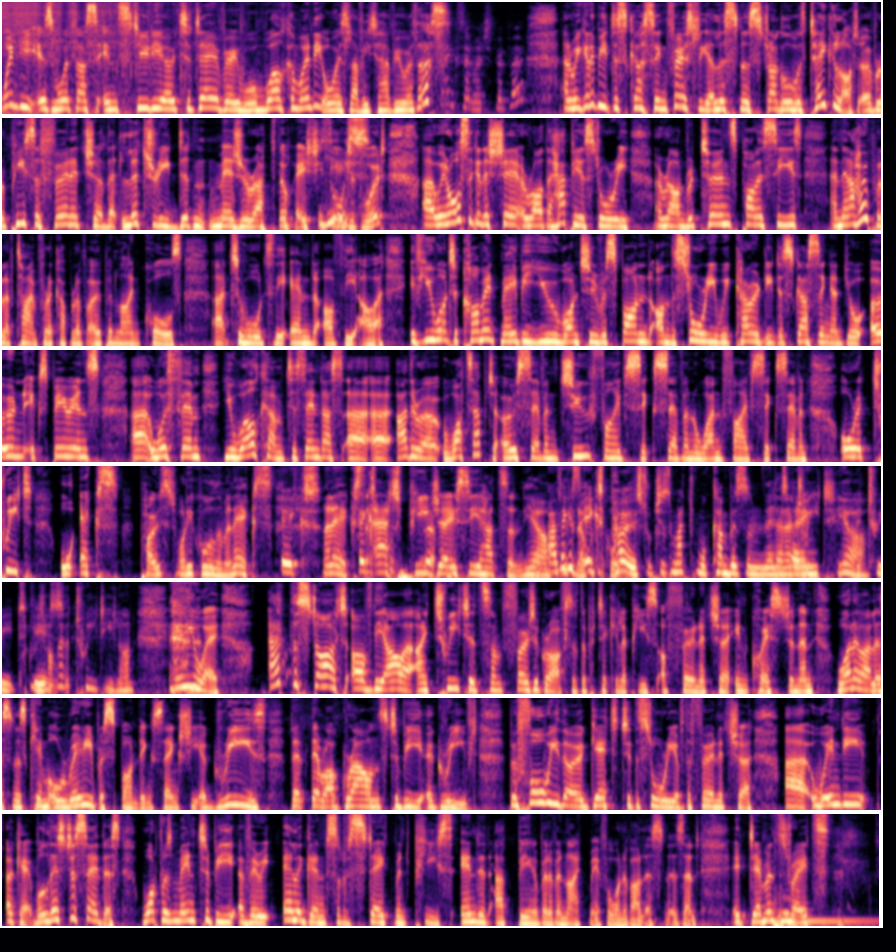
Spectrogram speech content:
Wendy is with us in studio today. A very warm welcome, Wendy. Always lovely to have you with us. Thanks so much, Pippa. And we're going to be discussing, firstly, a listener's struggle with Takealot over a piece of furniture that literally didn't measure up the way she thought Yes. it would. Uh, we're also going to share a rather happier story around returns policies. And then I hope we'll have time for a couple of open line calls uh, towards the end of the hour. If you want to comment, maybe you want to respond on the story we're currently discussing and your own experience uh, with them, you're welcome to send us uh, uh, either a WhatsApp to 0725671567 or a tweet or X post. What do you call them? An X? X. An X, X- at PJC Hudson. Yeah. I think it's don't know what ex to call it. post, which is much more cumbersome than, Than a tweet, yeah. A tweet, What's yes. wrong with a tweet, Elon? Anyway, at the start of the hour, I tweeted some photographs of the particular piece of furniture in question, and one of our listeners, Kim, already responding, saying she agrees that there are grounds to be aggrieved. Before we, though, get to the story of the furniture, uh, Wendy, okay, well, let's just say this. What was meant to be a very elegant sort of statement piece ended up being a bit of a nightmare for one of our listeners, and it demonstrates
